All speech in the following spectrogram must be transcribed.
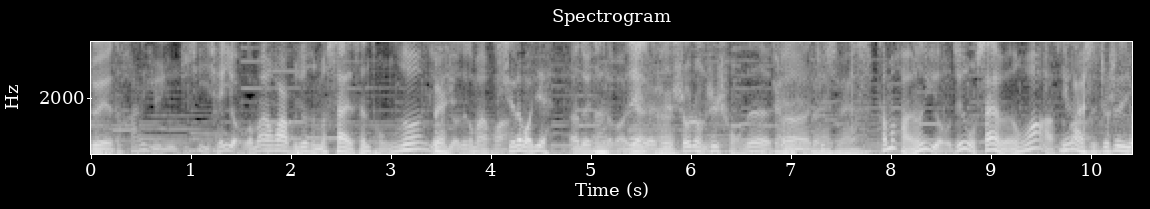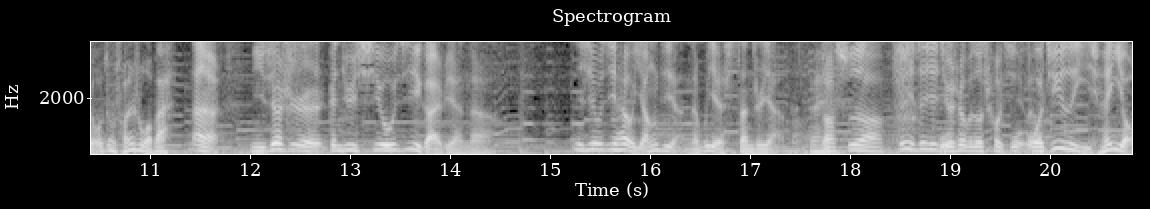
对他还有有以前有个漫画，不就什么三眼神童是吧？有有这个漫画邪乐宝剑，啊，对，嗯邪乐宝剑那个是手冢治虫的。对嗯就是他们好像有这种三眼文化，应该是就是有这种传说呗。那你这是根据《西游记》改编的？那《西游记》还有杨戬呢，不也是三只眼吗？对啊，是啊，所以这些角色不都凑齐了？我我记得以前有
